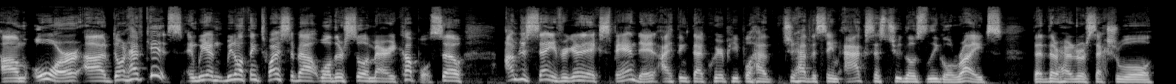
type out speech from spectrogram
um, or uh, don't have kids. And we have, we don't think twice about well they're still a married couple. So I'm just saying, if you're going to expand it, I think that queer people have should have the same access to those legal rights that their heterosexual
